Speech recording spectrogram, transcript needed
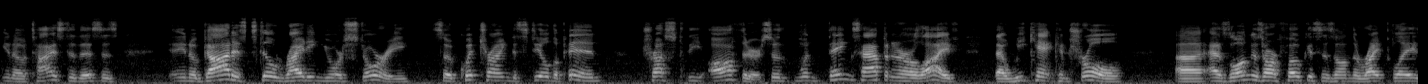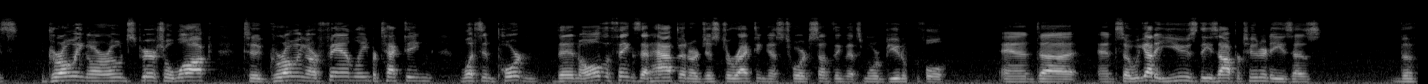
you know ties to this is you know god is still writing your story so quit trying to steal the pen trust the author so when things happen in our life that we can't control uh, as long as our focus is on the right place growing our own spiritual walk to growing our family protecting what's important then all the things that happen are just directing us towards something that's more beautiful and uh, and so we got to use these opportunities as the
